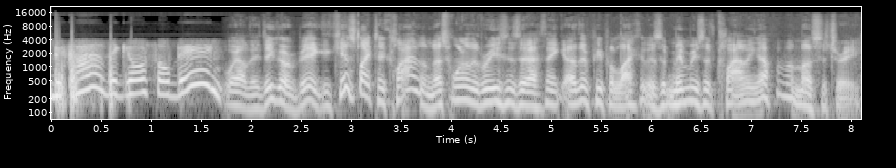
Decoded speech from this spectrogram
because they grow so big. Well, they do go big. The kids like to climb them. That's one of the reasons that I think other people like them is the memories of climbing up a mimosa tree.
